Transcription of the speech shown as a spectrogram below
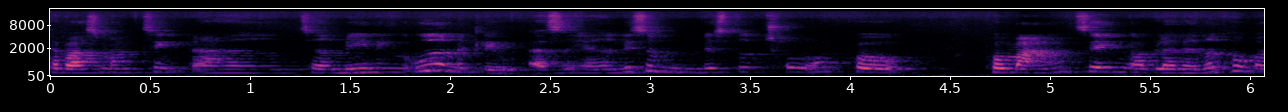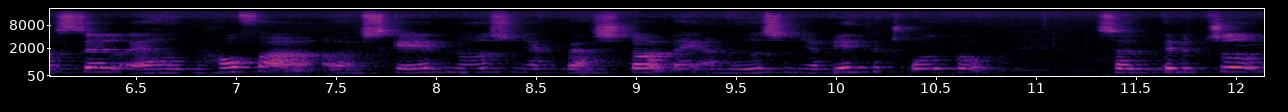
der var så mange ting, der havde taget meningen ud af mit liv. Altså jeg havde ligesom mistet troen på, på mange ting, og blandt andet på mig selv, og jeg havde behov for at skabe noget, som jeg kunne være stolt af, og noget, som jeg virkelig troede på. Så det betød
